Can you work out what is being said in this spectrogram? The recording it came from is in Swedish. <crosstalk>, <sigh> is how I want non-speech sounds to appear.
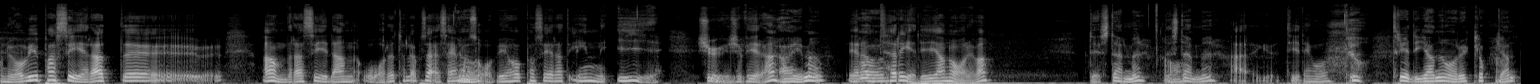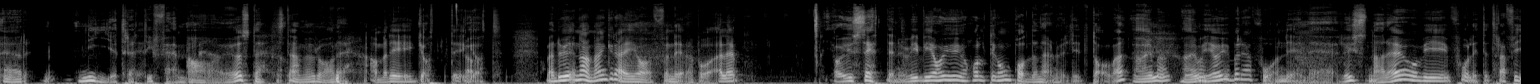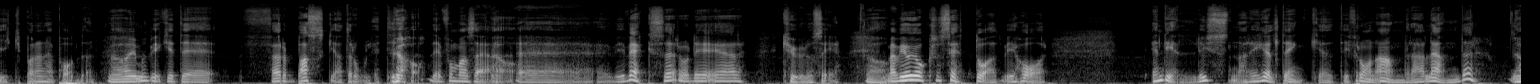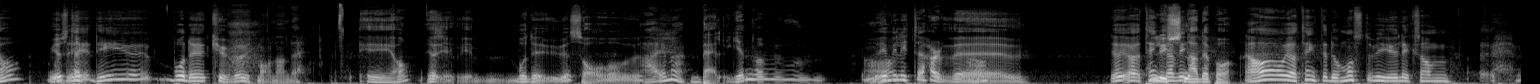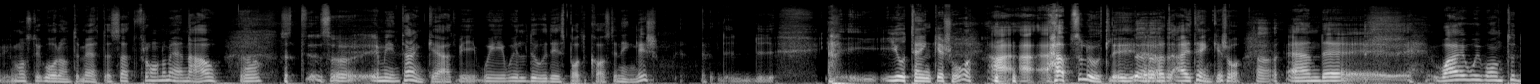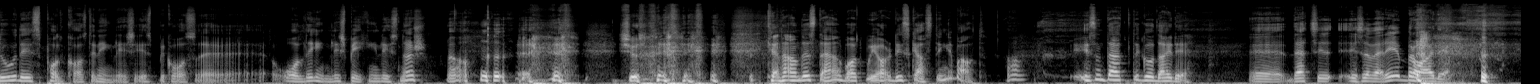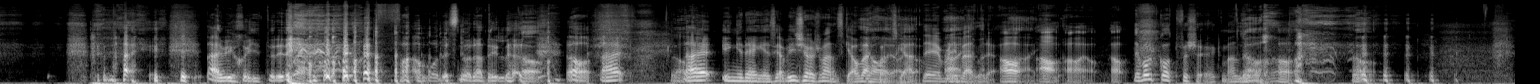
Och nu har vi ju passerat eh, andra sidan året höll jag på att säga. Säger man Ja. så? Vi har passerat in i 2024. Jajamän, Det är den Ja. 3 januari va? Det stämmer. Det Ja. stämmer. Herregud, tiden går. 3 januari, klockan är 9.35. Ja, just det. Stämmer bra det. Ja, men det är gott. Det är Ja. gott. Men du, en annan grej jag funderar på. Eller, jag har ju sett det nu. Vi, vi har ju hållit igång podden här nu ett litet tag va? Jajamän, Vi jajamän. har ju börjat få en del eh, lyssnare och vi får lite trafik på den här podden. jajamän. Vilket är förbaskat roligt. Ja. Det får man säga. Ja. Eh, vi växer och det är kul att se. Ja. Men vi har ju också sett då att vi har en del lyssnare helt enkelt ifrån andra länder. ja, just det, det. det är ju både kul och utmanande. Eh, Ja, både USA och Jajamän. Belgien var, Ja. är vi lite halv Ja. eh, Jag, jag att vi, lyssnade på. ja, och jag tänkte då måste vi ju liksom eh, vi måste gå dem till mötes så att från och med now Ja. så, så är min tanke att vi we will do this podcast in English. <laughs> Jo, tänker så. I, I, absolutely, I, I tänker så. Ja. And uh, why we want to do this podcast in English is because uh, all the English speaking listeners <laughs> should <laughs> can understand what we are discussing about. Isn't that the good idea? Eh, That is a very bra idé. <laughs> nej, nej, vi skiter i det. <laughs> Fan vad det snurrar till här. Ja. Ja, nej, Ja. nej, ingen engelska. Vi kör svenska och västgötska. ja. Det blir Jajamän. bättre. Ja, ja, Jajamän. ja, ja, ja. Det var ett gott försök men Ja. ja. <laughs>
